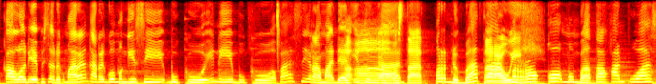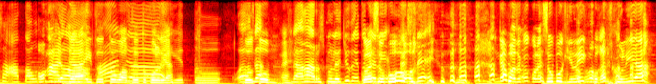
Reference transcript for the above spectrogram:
kalau di episode kemarin karena gue mengisi buku ini buku apa sih Ramadan itu Heeh, kan Ustadz. perdebatan Tarawih. merokok membatalkan puasa atau Oh, tidak. ada itu tuh waktu itu kuliah. Gitu. Eh, Kultum, Enggak, eh. enggak harus kuliah juga itu Kuliah dari subuh. SD. Enggak maksudnya kuliah subuh giling bukan kuliah.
